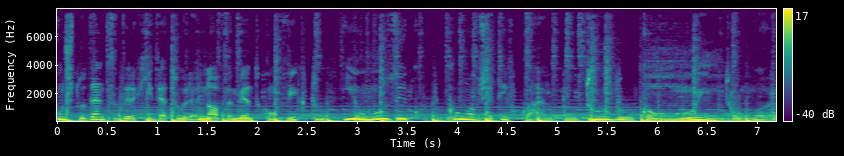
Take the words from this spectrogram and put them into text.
um estudante de arquitetura novamente convicto e um músico com um objetivo claro. Tudo com muito humor.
